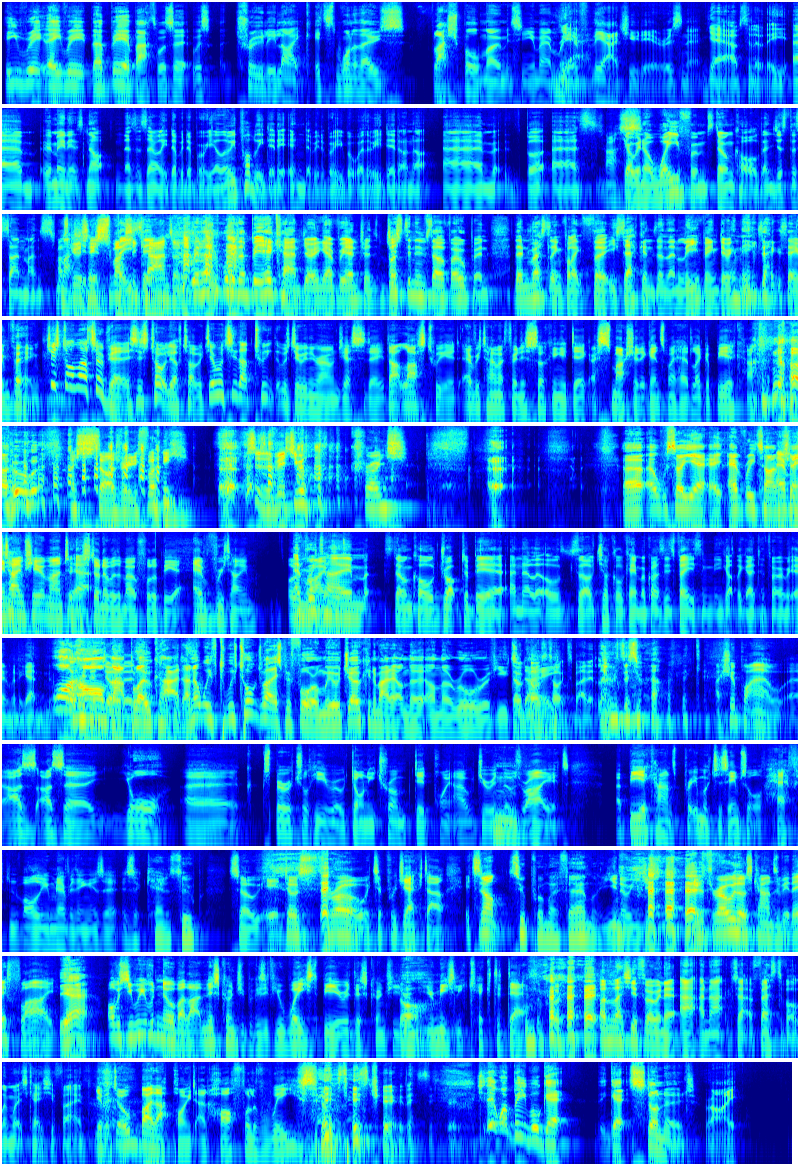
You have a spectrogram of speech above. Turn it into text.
he re- they re- the beer bath was a, was truly like it's one of those flashbulb moments in your memory Yeah. of the Attitude Era, isn't it? Yeah, absolutely. Um, I mean, it's not necessarily WWE, although he probably did it in WWE, but whether he did or not. Um, but uh, going away from Stone Cold and just the Sandman smashing, say his smashing face cans on with, a, with a beer can during every entrance, busting himself open, then wrestling for like 30 seconds and then leaving, doing the exact same thing. Just on that subject, this is totally off topic. Did anyone see that tweet that was doing the rounds yesterday? That last tweeted, every time I finish sucking a dick, I smash it against my head like a beer can. No. I just thought it was really funny. This is a visual crunch. uh, so yeah, every time Every Shane, time Shane McMahon took Yeah. a stunner with a mouthful of beer, every time. Every time Stone Cold dropped a beer and a little sort of chuckle came across his face and he got the guy to throw it in again. What harm that bloke had? I know we've we've talked about this before, and we were joking about it on the on the Raw review Stone today. Cold's talked about it loads as well. I. I should point out, uh, as as uh, your uh, spiritual hero Donny Trump did point out during Hmm. those riots, a beer can's pretty much the same sort of heft and volume and everything as a as a can of soup. So it does throw. it's a projectile. It's not soup for my family. You know, you just you throw those cans of beer, they fly. Yeah. Obviously, we wouldn't know about that in this country because if you waste beer in this country, you're, Oh. you're immediately kicked to death. Unless you're throwing it at an act at a festival, in which case you're fine. yeah, but it's open by that point and half full of wee. So this is true. This is true. Do you think when people get get stunned, right?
